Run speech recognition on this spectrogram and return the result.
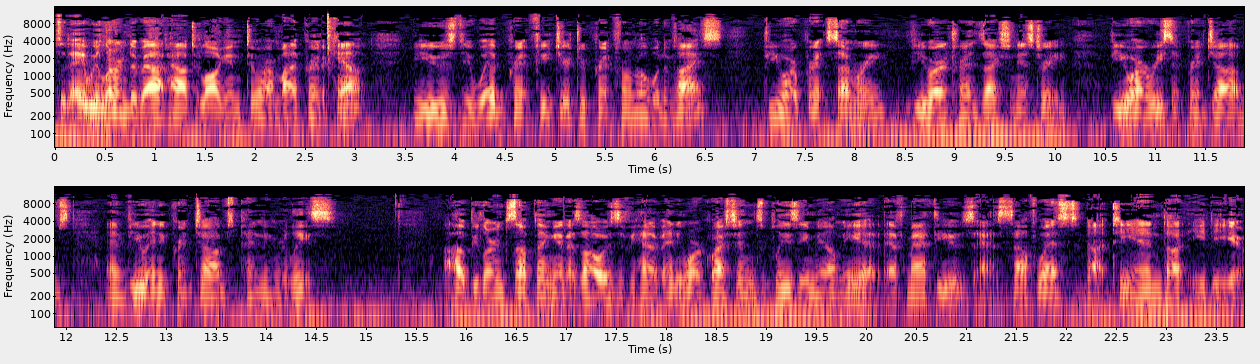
Today we learned about how to log into our MyPrint account, use the WebPrint feature to print from a mobile device, view our print summary, view our transaction history, view our recent print jobs, and view any print jobs pending release. I hope you learned something, and as always, if you have any more questions, please email me at fmatthews at southwest.tn.edu.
